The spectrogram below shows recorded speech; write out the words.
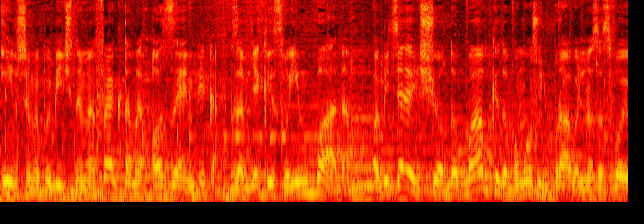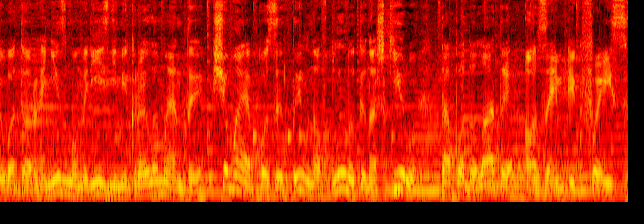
іншими побічними ефектами Оземпіка завдяки своїм БАДам. Обіцяють, що добавки допоможуть правильно засвоювати організмом різні мікроелементи, що має позитивно вплинути на шкіру та подолати Оземпік Фейс.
